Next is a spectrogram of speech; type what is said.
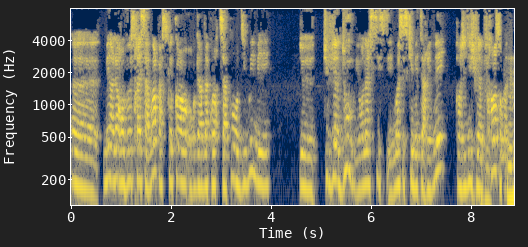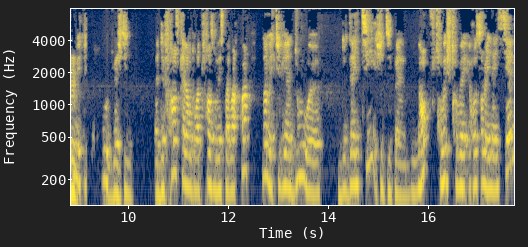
Euh, mais alors on veut savoir parce que quand on regarde la couleur de sa peau, on dit oui, mais de, tu viens d'où? Et on insiste. Et moi, c'est ce qui m'est arrivé. Quand j'ai dit je viens de France, on m'a dit, mm-hmm. mais tu viens d'où? Je dis, ben, de France, quel endroit de France? Vous voulez savoir quoi? Non, mais tu viens d'où euh, De d'Haïti J'ai dit, ben non, je trouvais que je trouvais ressembler à une haïtienne.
